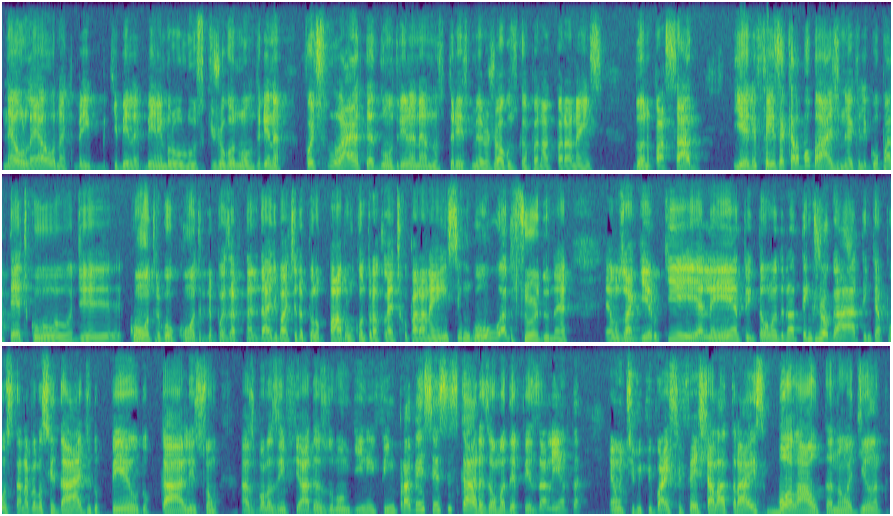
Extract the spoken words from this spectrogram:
Né, o Léo, né, que, bem, que bem, bem, lembrou o Lúcio, que jogou no Londrina, foi titular até do Londrina, né, nos três primeiros jogos do Campeonato Paranaense do ano passado. E ele fez aquela bobagem, né? Aquele gol patético de contra, gol contra, depois a finalidade batida pelo Pablo contra o Atlético Paranaense, um gol absurdo, né? É um zagueiro que é lento, então o Londrina tem que jogar, tem que apostar na velocidade do Peu, do Calisson, as bolas enfiadas do Longino, enfim, para vencer esses caras. É uma defesa lenta, é um time que vai se fechar lá atrás, bola alta não adianta,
